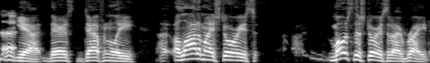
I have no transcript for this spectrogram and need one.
Uh, yeah, there's definitely a lot of my stories most of the stories that I write,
